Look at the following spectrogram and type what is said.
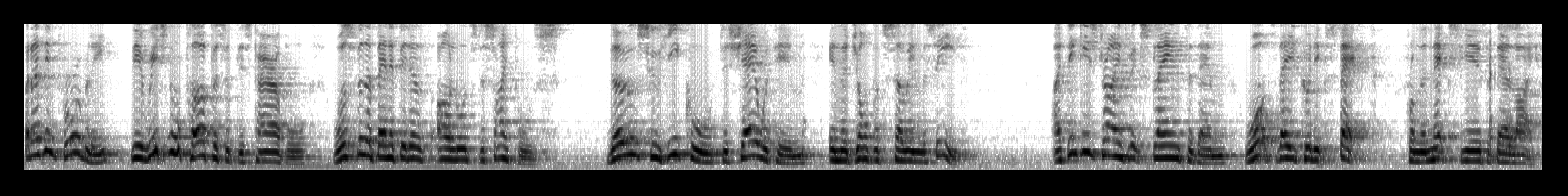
But I think probably the original purpose of this parable was for the benefit of our Lord's disciples, those who he called to share with him in the job of sowing the seed. I think he's trying to explain to them what they could expect from the next years of their life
